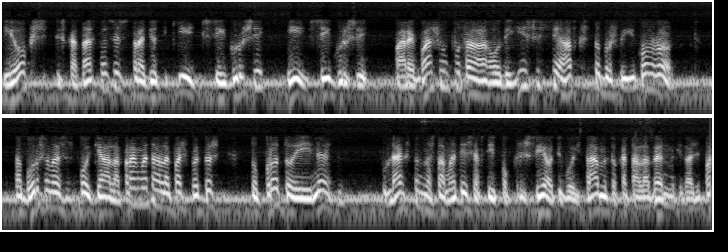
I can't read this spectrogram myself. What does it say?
η όξη της κατάστασης, στρατιωτική σύγκρουση ή σύγκρουση παρεμβάσεων που θα οδηγήσει σε αύξηση των προσφυγικών ροών. Θα μπορούσα να σας πω και άλλα πράγματα, αλλά πάση περιπτώσει το πρώτο είναι τουλάχιστον να σταματήσει αυτή η υποκρισία ότι βοηθάμε, το καταλαβαίνουμε κτλ.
